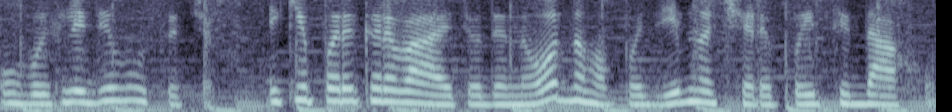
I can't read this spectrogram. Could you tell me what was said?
у вигляді лусочок, які перекривають один одного подібно черепиці даху.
